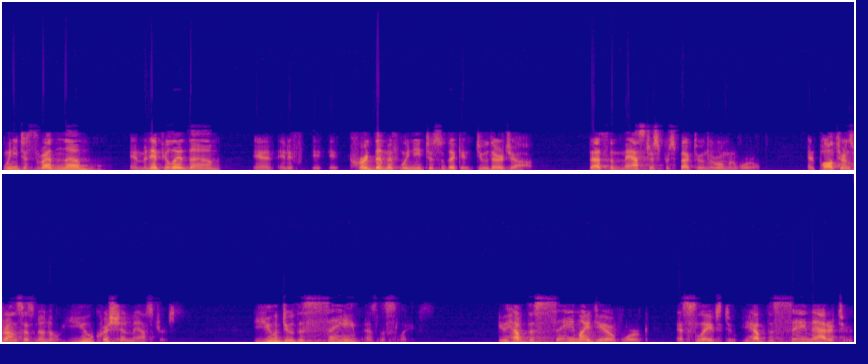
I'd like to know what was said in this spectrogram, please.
We need to threaten them and manipulate them and, and if, it, hurt them if we need to so they can do their job. That's the master's perspective in the Roman world. And Paul turns around and says, No, no, you Christian masters, you do the same as the slaves. You have the same idea of work as slaves do. You have the same attitude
